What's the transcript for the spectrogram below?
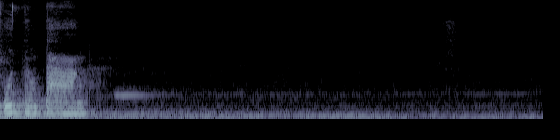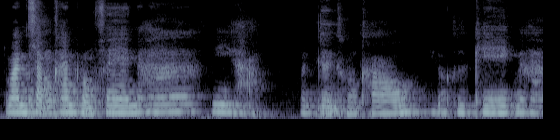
ฟู้ดต่างๆ วันสำคัญของแฟนนะคะ นี่ค่ะ วันเกิดของเขานี่ก็คือเค้กนะคะ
